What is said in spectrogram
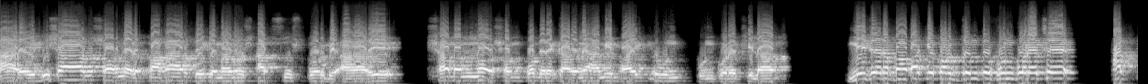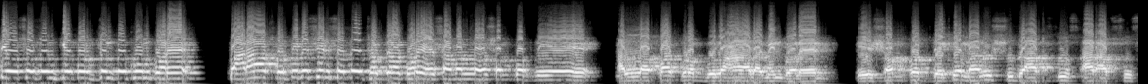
আর এই বিশাল স্বর্ণের পাহাড় দেখে মানুষ আফসুস করবে আরে সামান্য সম্পদের কারণে আমি ভাইকে খুন- খুন করেছিলাম। নিজের বাবাকে পর্যন্ত খুন করেছে আত্মীয় স্বজনকে পর্যন্ত খুন করে পাড়া প্রতিবেশীর সাথে ঝগড়া করে সামান্য সম্পদ নিয়ে আল্লাহ পাক রব্বুল আলামিন বলেন এই সম্পদ দেখে মানুষ শুধু আফসুস আর আফসুস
